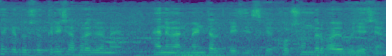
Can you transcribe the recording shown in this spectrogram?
থেকে দুশো তিরিশ অ্যাভারেজমে হ্যানিম্যান মেন্টাল ডিজিজকে খুব সুন্দরভাবে বুঝিয়েছেন।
